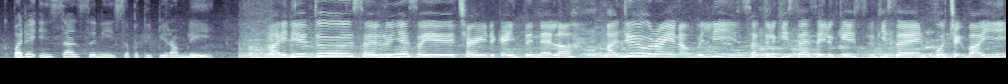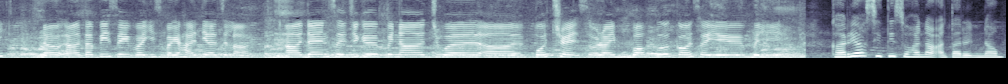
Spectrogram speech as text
kepada insan seni seperti P. Idea tu selalunya saya cari dekat internet lah. Ada orang yang nak beli satu lukisan, saya lukis lukisan potret bayi. Uh, tapi saya bagi sebagai hadiah je lah. Uh, dan saya juga pernah jual uh, potret seorang ibu bapa kawan saya beli. Karya Siti Suhana antara 60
